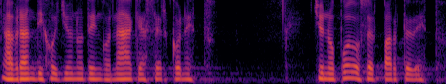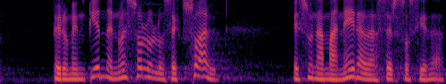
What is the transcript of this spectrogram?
Abraham dijo, yo no tengo nada que hacer con esto. Yo no puedo ser parte de esto. Pero me entienden, no es solo lo sexual, es una manera de hacer sociedad.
